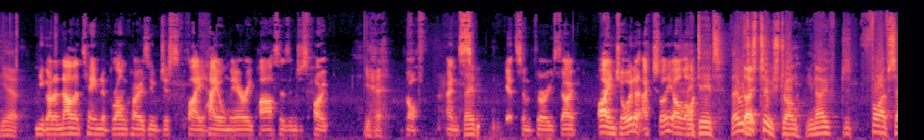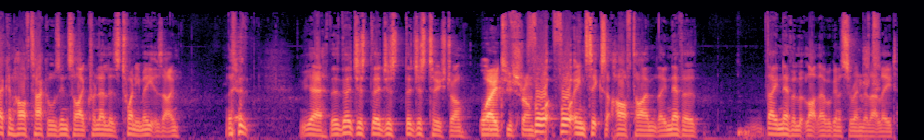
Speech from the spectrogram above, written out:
yeah, You got another team, the Broncos, who just play hail mary passes and just hope yeah. off and They- gets them through. So I enjoyed it actually. I They did. They were Like- just too strong, you know. Just five second half tackles inside Cronulla's twenty meter zone. Yeah, they're, they're just they're just they're just too strong. Way too strong. Four, 14-6 at half time. They never they never looked like they were going to surrender that lead.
